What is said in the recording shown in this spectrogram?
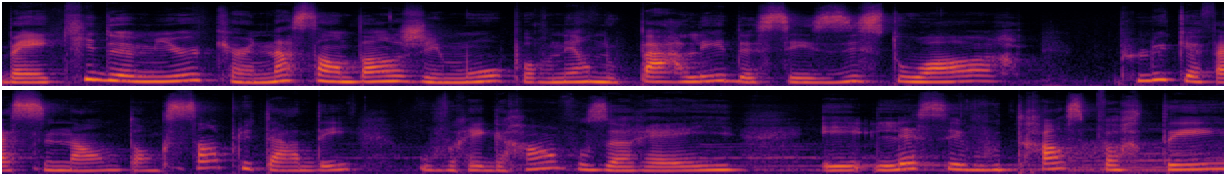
Ben, qui de mieux qu'un ascendant Gémeaux pour venir nous parler de ces histoires plus que fascinante. Donc, sans plus tarder, ouvrez grand vos oreilles et laissez-vous transporter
